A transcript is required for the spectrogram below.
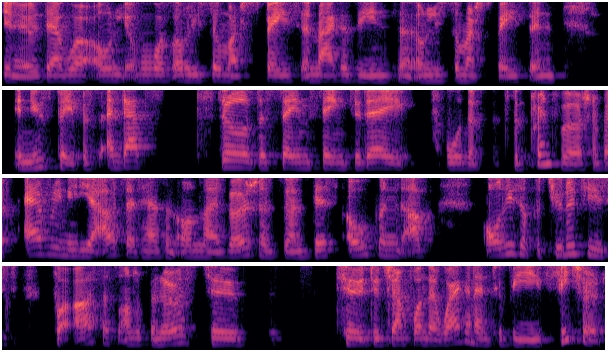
you know there were only was only so much space in magazines and only so much space in in newspapers and that's still the same thing today for the, the print version but every media outlet has an online version so and this opened up all these opportunities for us as entrepreneurs to to to jump on the wagon and to be featured,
